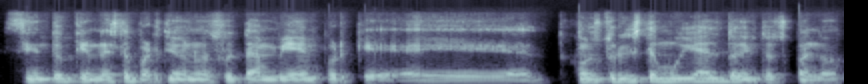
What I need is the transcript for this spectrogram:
siento que en este partido no fue tan bien porque eh, construiste muy alto y entonces cuando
